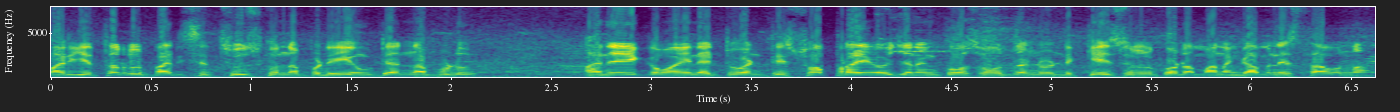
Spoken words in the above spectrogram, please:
మరి ఇతరుల పరిస్థితి చూసుకున్నప్పుడు ఏమిటి అన్నప్పుడు అనేకమైనటువంటి స్వప్రయోజనం కోసం ఉన్నటువంటి కేసులను కూడా మనం గమనిస్తూ ఉన్నాం.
